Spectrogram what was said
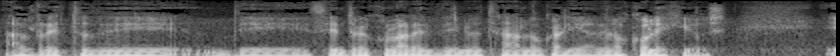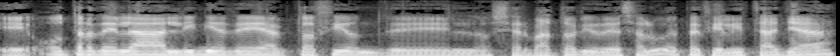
al resto de, centros escolares de nuestra localidad, de los colegios. otra de las líneas de actuación del Observatorio de Salud, especialista ya,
